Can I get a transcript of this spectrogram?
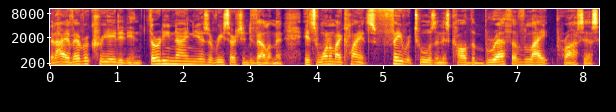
that I have ever created in 39 years of research and development. It's one of my clients' favorite tools and it's called the Breath of Light process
